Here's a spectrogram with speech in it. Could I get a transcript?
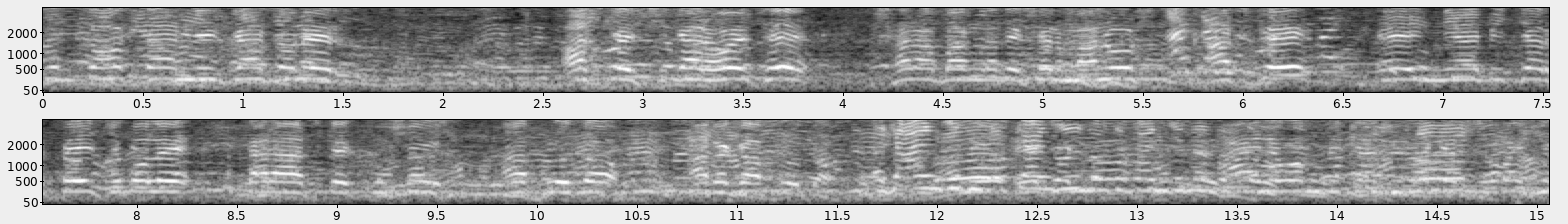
গুপ্ত হত্যা, নির্যাতনের আজকে শিকার হয়েছে সারা বাংলাদেশের মানুষ। আজকে এই ন্যায় বিচার পেয়েছে বলে তারা আজকে খুশি আপ্লুত আবেগ আপ্লুত আইন এবং বিচার বিভাগের সবাইকে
